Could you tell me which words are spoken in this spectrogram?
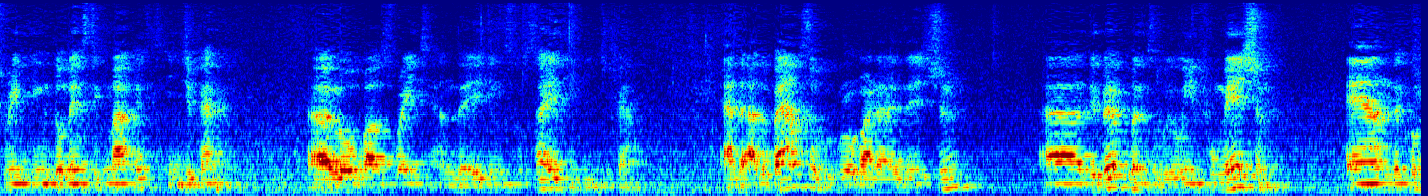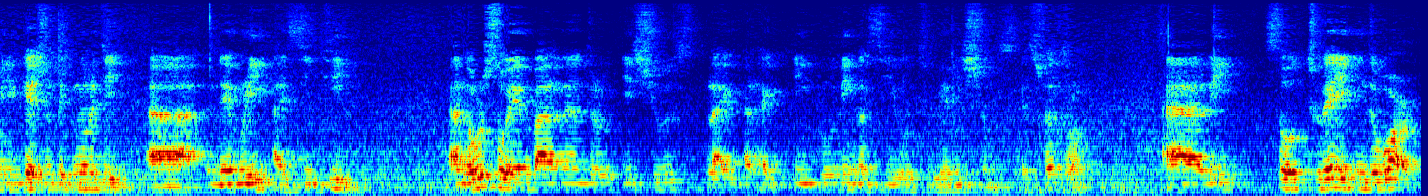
Shrinking domestic markets in Japan, uh, low birth rate and the aging society in Japan, and the advance of globalization, uh, development of information and communication technology, uh, namely ICT, and also environmental issues like, like including CO2 emissions, etc. Uh, so today in the world,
